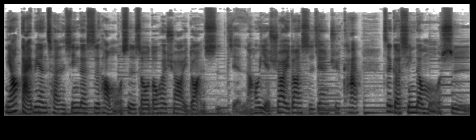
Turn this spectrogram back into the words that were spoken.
你要改变成新的思考模式的时候，都会需要一段时间，然后也需要一段时间去看这个新的模式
